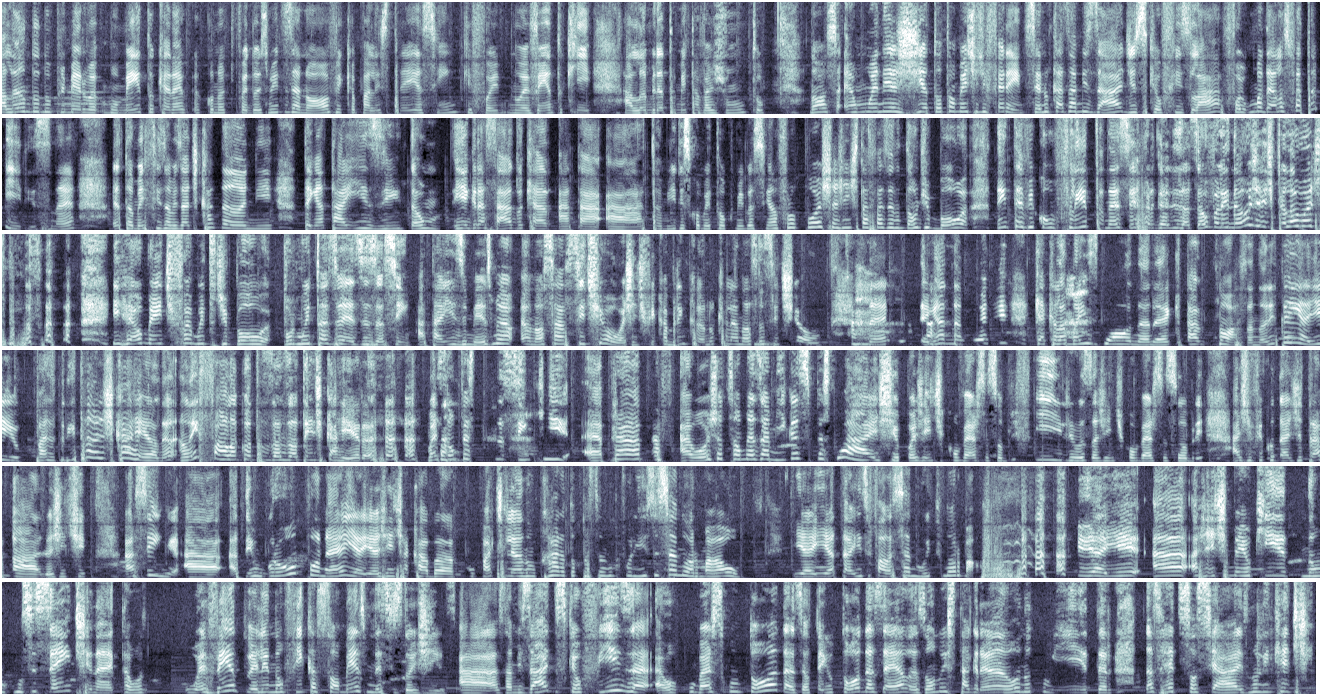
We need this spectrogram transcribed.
falando no primeiro momento, que né, quando foi 2019 que eu palestrei, assim, que foi no evento que a Lambda também estava junto. Nossa, é uma energia totalmente diferente. Sendo que as amizades que eu fiz lá, foi uma delas foi a Tamires, né? Eu também fiz amizade com a Dani, tem a Thaís, então, e é engraçado que a, a, a Tamires comentou comigo assim, ela falou, poxa, a gente tá fazendo tão de boa, nem teve conflito nessa organização. Eu falei, não, gente, pelo amor de Deus. e realmente foi muito de boa. Por muitas vezes vezes, assim, a Thaís mesmo é, é a nossa CTO, a gente fica brincando que ela é a nossa CTO, né? Tem a Nani, que é aquela mãezona, né? Que tá, nossa, a Nani tem aí quase 30 anos de carreira, né? Ela nem fala quantos anos ela tem de carreira, mas são pessoas assim que é pra, pra, hoje são minhas amigas pessoais, tipo, a gente conversa sobre filhos, a gente conversa sobre as dificuldades de trabalho, a gente, assim, a, a, tem um grupo, né, e aí a gente acaba compartilhando, cara, eu tô passando por isso, isso é normal. E aí a Thaís fala, isso é muito normal. e aí a, a gente meio que não, não se sente, né? Então o evento ele não fica só mesmo nesses dois dias. As amizades que eu fiz, é, eu converso com todas, eu tenho todas elas, ou no Instagram, ou no Twitter, nas redes sociais, no LinkedIn.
